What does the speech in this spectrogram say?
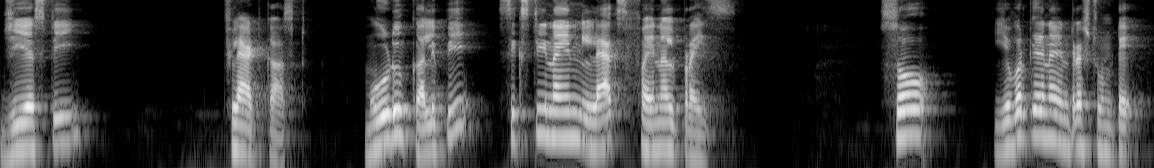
GST flat cost మూడు కలిపి sixty nine lakhs final price so ఎవరికైనా ఇంట్రెస్ట్ ఉంటే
